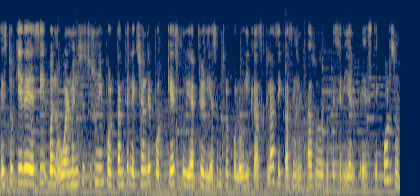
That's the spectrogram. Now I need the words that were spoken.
Esto quiere decir, bueno, o al menos esto es una importante lección de por qué estudiar teorías antropológicas clásicas en el caso de lo que sería este curso,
